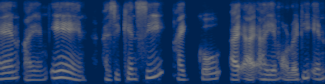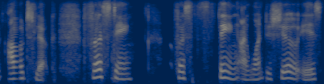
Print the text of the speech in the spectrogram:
and I am in. As you can see, I go, I, I, I am already in Outlook. First thing first thing I want to show is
